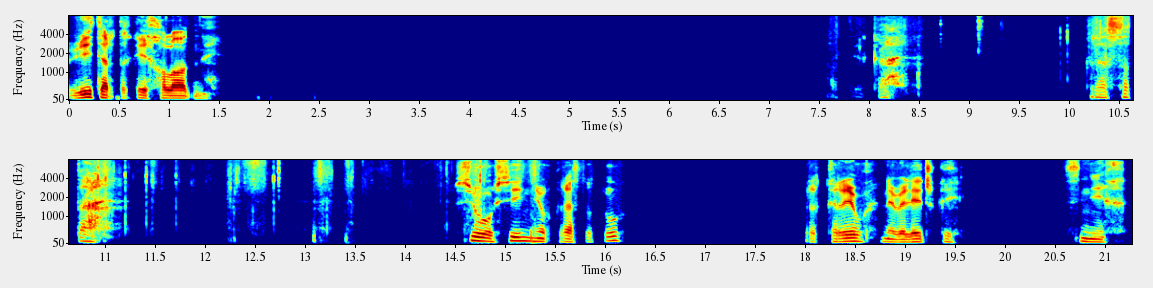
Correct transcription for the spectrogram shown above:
Вітер такий холодний. От яка красота. Всю осінню красоту прикрив невеличкий сніг.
